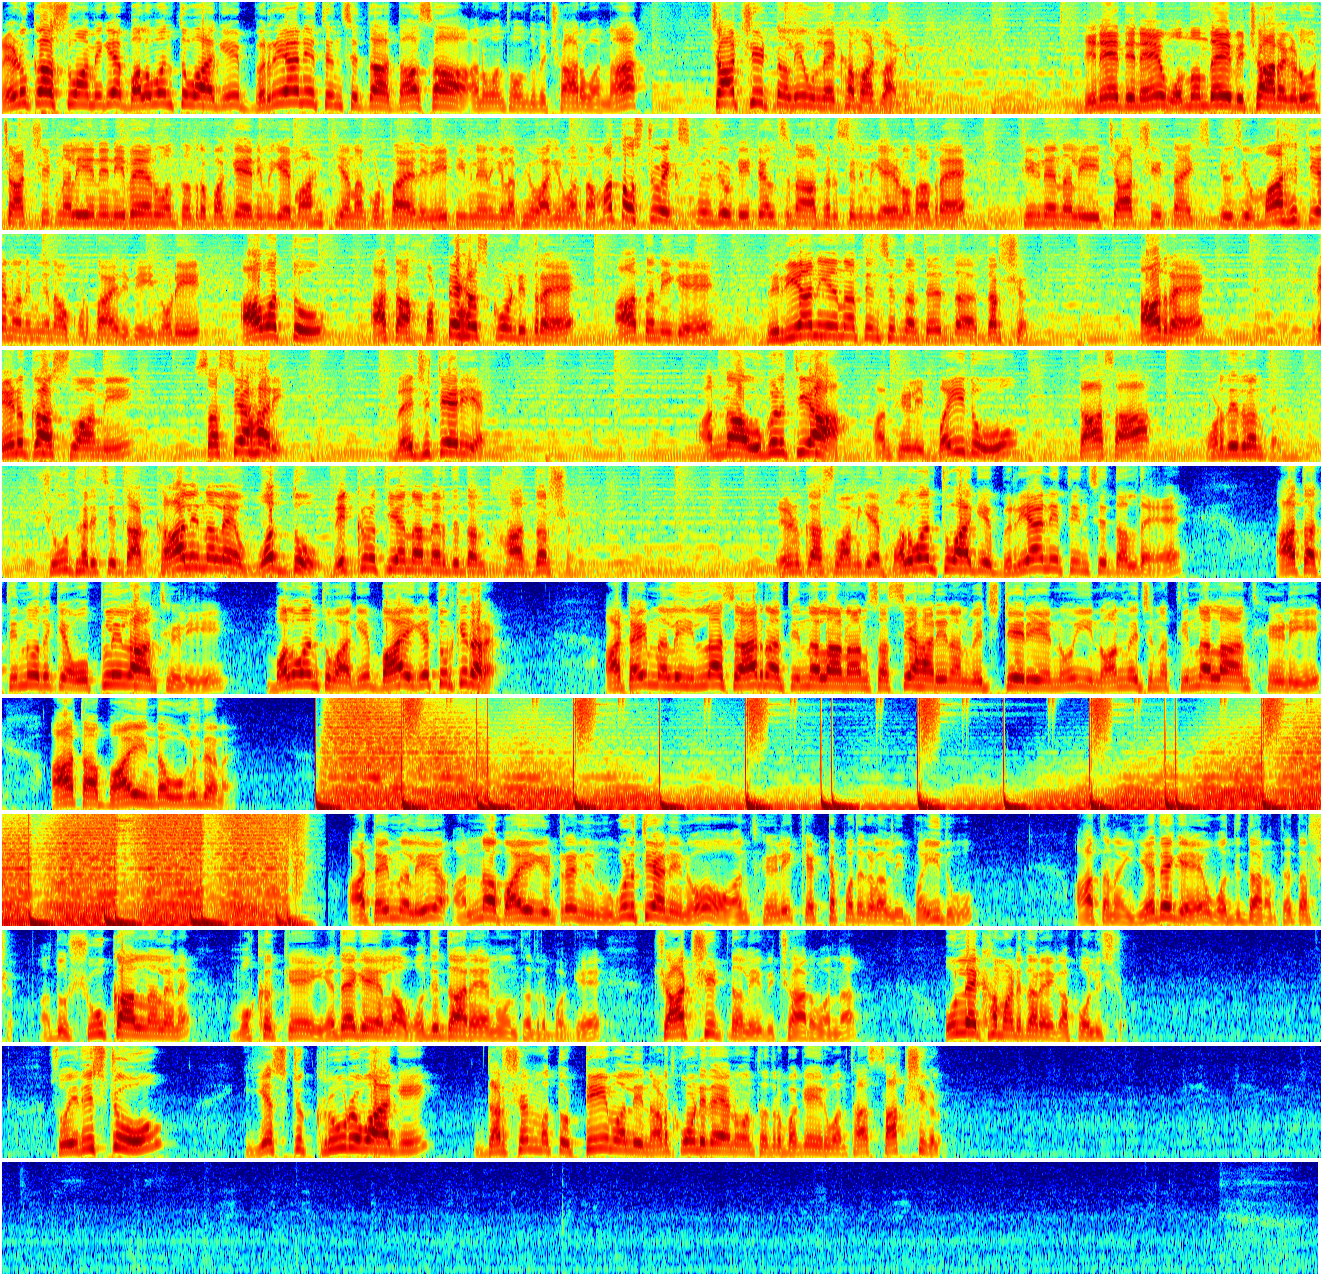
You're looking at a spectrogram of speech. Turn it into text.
ರೇಣುಕಾಸ್ವಾಮಿಗೆ ಬಲವಂತವಾಗಿ ಬಿರಿಯಾನಿ ತಿನ್ನಿಸಿದ್ದ ದಾಸ ಅನ್ನುವಂಥ ಒಂದು ವಿಚಾರವನ್ನ ಚಾರ್ಟ್ ಶೀಟ್ನಲ್ಲಿ ಉಲ್ಲೇಖ ಮಾಡಲಾಗಿದೆ. ದಿನೇ ದಿನೇ ಒಂದೊಂದೇ ವಿಚಾರಗಳು ಚಾರ್ಟ್ ಶೀಟ್ನಲ್ಲಿ ಏನೇನಿವೆ ಅನ್ನುವಂಥದ್ರ ಬಗ್ಗೆ ನಿಮಗೆ ಮಾಹಿತಿಯನ್ನ ಕೊಡ್ತಾ ಇದ್ದೀವಿ. ಟಿವಿ ನೈನ್ಗೆ ಲಭ್ಯವಾಗಿರುವಂತಹ ಮತ್ತಷ್ಟು ಎಕ್ಸ್ಕ್ಲೂಸಿವ್ ಡೀಟೇಲ್ಸ್ನ ಆಧರಿಸಿ ನಿಮಗೆ ಹೇಳೋದಾದ್ರೆ ಟಿವಿ ನೈನ್ನಲ್ಲಿ ಚಾರ್ಟ್ ಶೀಟ್ನ ಎಕ್ಸ್ಕ್ಲೂಸಿವ್ ಮಾಹಿತಿಯನ್ನ ನಿಮಗೆ ನಾವು ಕೊಡ್ತಾ ಇದ್ದೀವಿ. ನೋಡಿ, ಆವತ್ತು ಆತ ಹೊಟ್ಟೆ ಹಸ್ಕೊಂಡಿದ್ರೆ ಆತನಿಗೆ ಬಿರಿಯಾನಿಯನ್ನ ತಿನ್ನಿಸಿದಂತೆ ದರ್ಶನ್. ಆದ್ರೆ ರೇಣುಕಾಸ್ವಾಮಿ, ಸಸ್ಯಾಹಾರಿ, ವೆಜಿಟೇರಿಯನ್, ಅನ್ನ ಉಗುಳ್ತೀಯಾ ಅಂತ ಹೇಳಿ ಬೈದು ದಾಸ ಹೊಡೆದಿದ್ರಂತೆ. ಶೂ ಧರಿಸಿದ್ದ ಕಾಲಿನಲ್ಲೇ ಒದ್ದು ವಿಕೃತಿಯನ್ನ ಮೆರೆದಿದ್ದಂತಹ ದರ್ಶನ್. ರೇಣುಕಾಸ್ವಾಮಿಗೆ ಬಲವಂತವಾಗಿ ಬಿರಿಯಾನಿ ತಿನ್ಸಿದ್ದಲ್ದೆ ಆತ ತಿನ್ನೋದಕ್ಕೆ ಒಪ್ಪಲಿಲ್ಲ ಅಂತ ಹೇಳಿ ಬಲವಂತವಾಗಿ ಬಾಯಿಗೆ ತುರ್ಕಿದ್ದಾರೆ. ಆ ಟೈಮ್ನಲ್ಲಿ, ಇಲ್ಲ ಸರ್, ನಾನು ತಿನ್ನಲ್ಲ, ನಾನು ಸಸ್ಯಾಹಾರಿ, ನಾನು ವೆಜಿಟೇರಿಯನ್ನು ಈ ನಾನ್ ವೆಜ್ನ ತಿನ್ನಲ್ಲ ಅಂತ ಹೇಳಿ ಆತ ಬಾಯಿಯಿಂದ ಉಗುಳಿದಾನೆ. ಆ ಟೈಮ್ನಲ್ಲಿ ಅನ್ನ ಬಾಯಿಗಿಟ್ರೆ, ನೀನು ಉಗುಳ್ತೀಯ ನೀನು? ಅಂತ ಹೇಳಿ ಕೆಟ್ಟ ಪದಗಳಲ್ಲಿ ಬೈದು ಆತನ ಎದೆಗೆ ಒದ್ದಿದ್ದಾರಂತೆ ದರ್ಶನ್. ಅದು ಶೂ ಕಾಲ್ನಲ್ಲೇನೆ, ಮುಖಕ್ಕೆ ಎದೆಗೆ ಎಲ್ಲ ಒದ್ದಿದ್ದಾರೆ ಅನ್ನುವಂಥದ್ರ ಬಗ್ಗೆ ಚಾರ್ಟ್ ಶೀಟ್ನಲ್ಲಿ ವಿಚಾರವನ್ನ ಉಲ್ಲೇಖ ಮಾಡಿದ್ದಾರೆ ಈಗ ಪೊಲೀಸರು. ಸೊ ಇದಿಷ್ಟು ಎಷ್ಟು ಕ್ರೂರವಾಗಿ ದರ್ಶನ್ ಮತ್ತು ಟೀಮ್ ಅಲ್ಲಿ ನಡೆದುಕೊಂಡಿದೆ ಅನ್ನುವಂಥದ್ರ ಬಗ್ಗೆ ಇರುವಂತಹ ಸಾಕ್ಷಿಗಳು.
